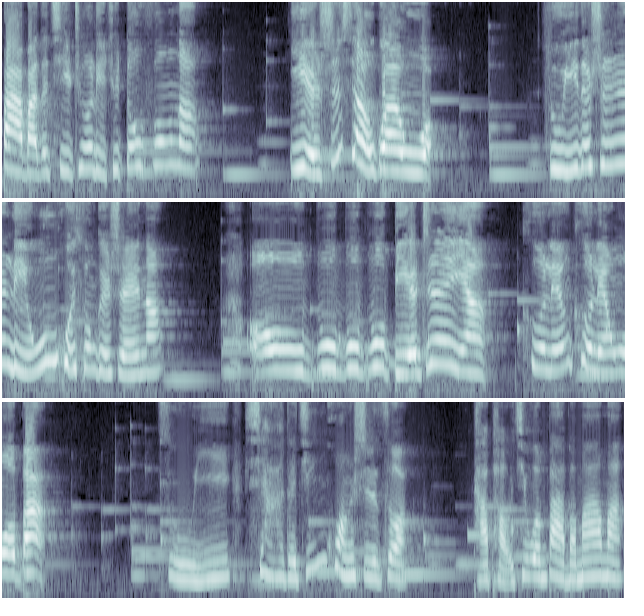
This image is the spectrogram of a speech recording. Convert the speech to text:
爸爸的汽车里去兜风呢？也是小怪物。祖姨的生日礼物会送给谁呢？哦，不不不，别这样，可怜可怜我吧！祖姨吓得惊慌失措，她跑去问爸爸妈妈：“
